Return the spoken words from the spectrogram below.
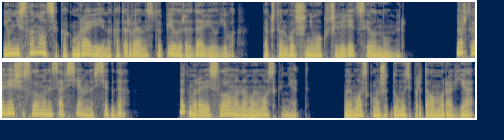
И он не сломался, как муравей, на которого я наступил и раздавил его, так что он больше не мог шевелиться, и он умер. Мертвые вещи сломаны совсем навсегда. Тот муравей сломан, а мой мозг нет. Мой мозг может думать про того муравья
